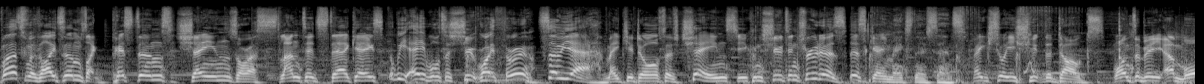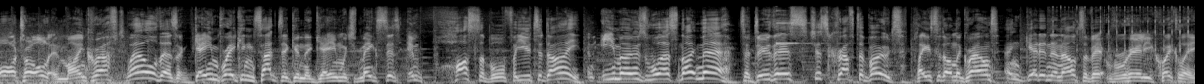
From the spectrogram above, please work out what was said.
But with items like pistons, chains, or a slanted staircase, you'll be able to shoot right through. So yeah, make your doors of chains so you can shoot intruders. This game makes no sense. Make sure you shoot the dogs. Want to be immortal in Minecraft? Well, there's a game-breaking tactic in the game which makes it impossible for you to die. An emo's worst nightmare. To do this, just craft a boat, place it on the ground and get in and out of it really quickly.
